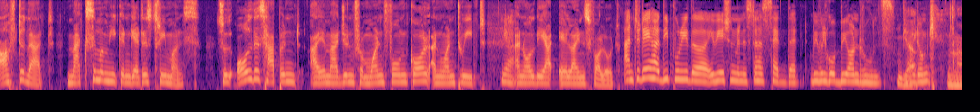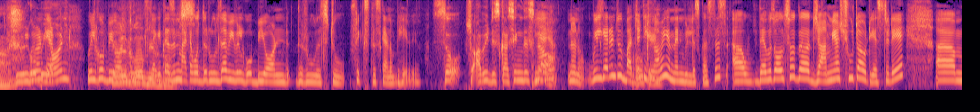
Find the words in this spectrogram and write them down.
after that, maximum he can get is three months. So all this happened, I imagine, from one phone call and one tweet, Yeah. and all the airlines followed. And today, Hardeep Puri, the aviation minister, has said that we will go beyond rules. Yeah. We don't. Care. No. We will we go don't care- beyond. We'll go beyond will go rules. like it doesn't rules. matter what the rules are. We will go beyond the rules to fix this kind of behavior. So So are we discussing this now? Yeah, yeah. No, no. We'll get into budget Okay. economy and then we'll discuss this. Uh, there was also the Jamia shootout yesterday. Um,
